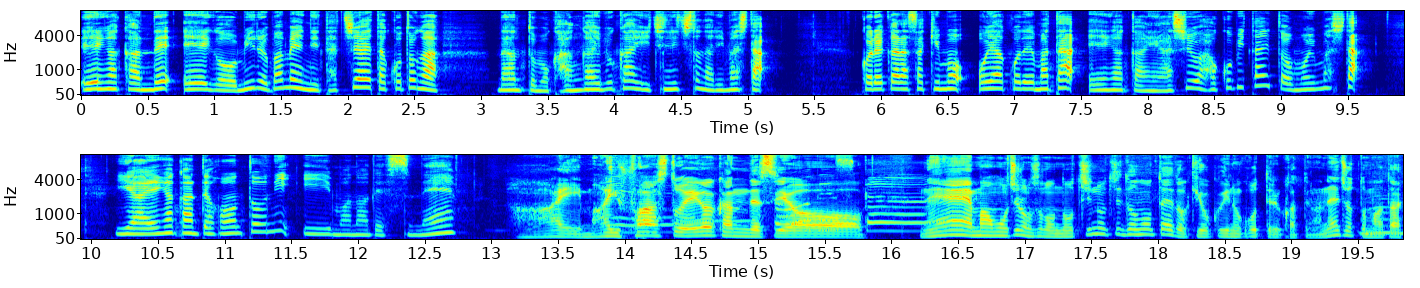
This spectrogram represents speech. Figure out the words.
映画館で映画を見る場面に立ち会えたことが何とも感慨深い一日となりました。これから先も親子でまた映画館へ足を運びたいと思いました。いや映画館って本当にいいものですね。はい、マイファースト映画館ですよ。そうですか。ねえ、まあもちろんその後々どの程度記憶に残ってるかっていうのはね、ちょっとまた、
